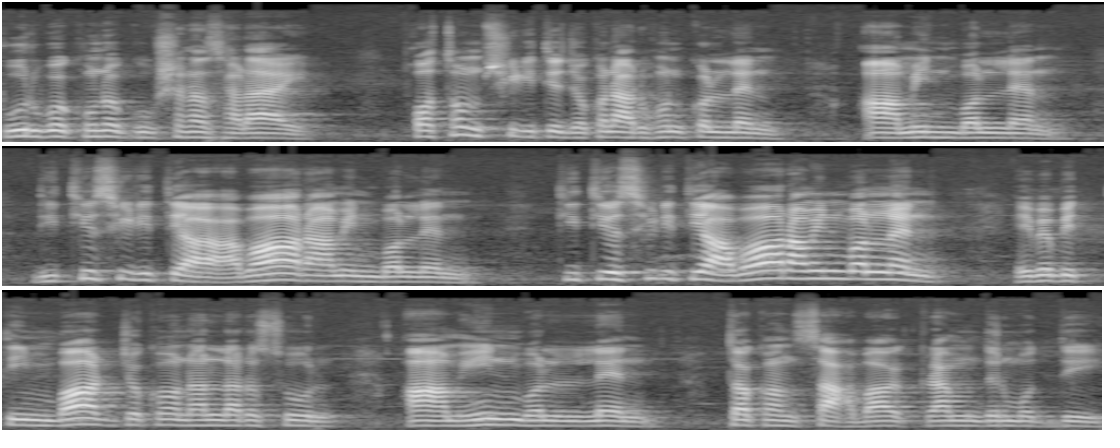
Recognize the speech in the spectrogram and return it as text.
পূর্ব কোনো ঘোষণা ছাড়াই প্রথম সিঁড়িতে যখন আরোহণ করলেন, আমিন বললেন, দ্বিতীয় সিঁড়িতে আবার আমিন বললেন, তৃতীয় সিঁড়িতে আবার আমিন বললেন, এভাবে তিনবার যখন আল্লাহ রসুল আমিন বললেন, তখন সাহবা গ্রামদের মধ্যে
